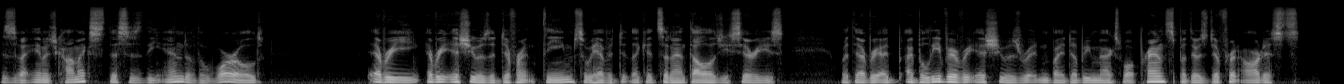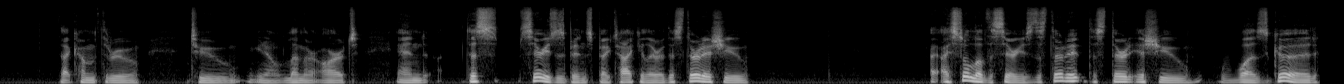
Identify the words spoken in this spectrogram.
This is by Image Comics. This is the end of the world. Every every issue is a different theme, so we have a like it's an anthology series with every I, I believe every issue is written by W. Maxwell Prince, but there's different artists that come through to you know lend their art, and this series has been spectacular. This third issue. I, I still love the series. This third this third issue was good.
